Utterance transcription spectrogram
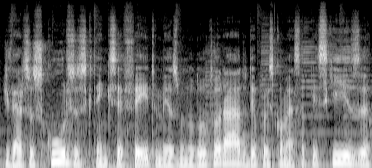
diversos cursos que tem que ser feito mesmo no doutorado, depois começa a pesquisa.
